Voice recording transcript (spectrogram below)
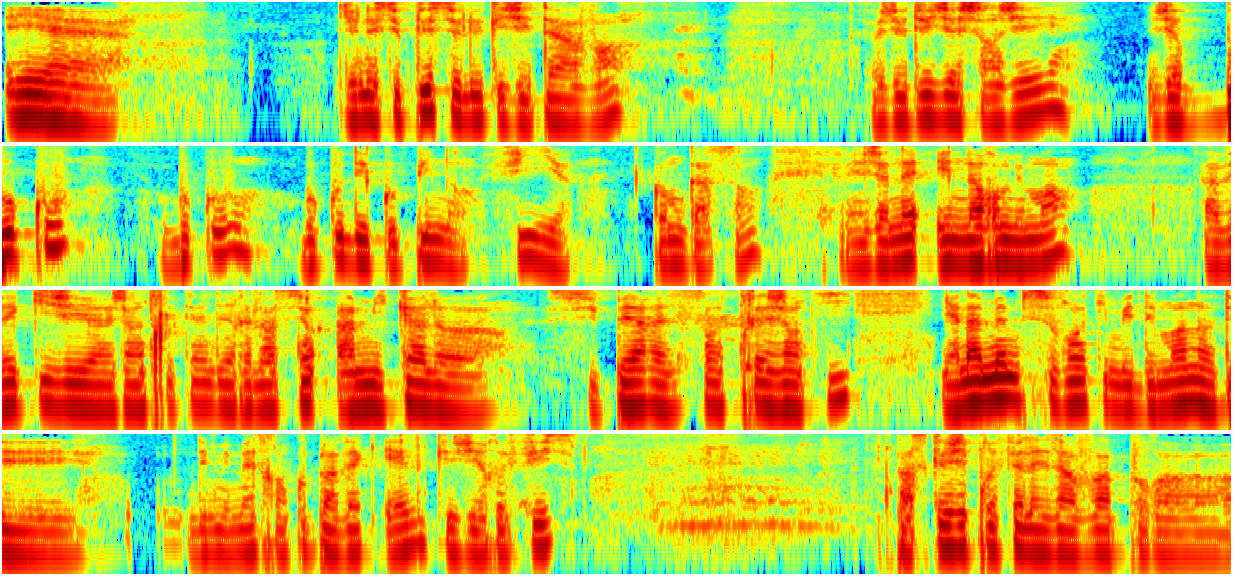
Et euh, je ne suis plus celui que j'étais avant. Aujourd'hui, j'ai changé. J'ai beaucoup, beaucoup, beaucoup de copines, filles comme garçons. Mais j'en ai énormément avec qui j'entretiens des relations amicales euh, super. Elles sont très gentilles. Il y en a même souvent qui me demandent de, de me mettre en couple avec elles, que je refuse. Parce que je préfère les avoir pour, euh,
